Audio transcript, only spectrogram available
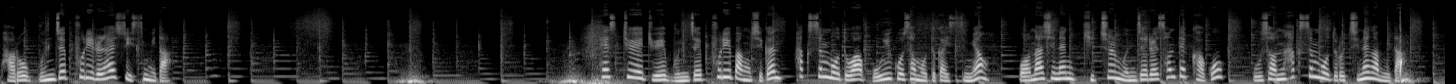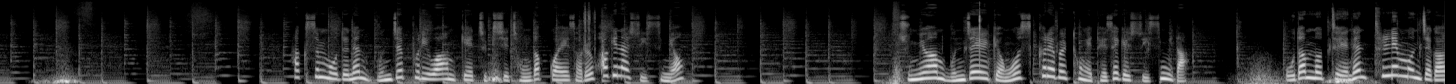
바로 문제 풀이를 할 수 있습니다. 테스트에듀의 문제 풀이 방식은 학습 모드와 모의고사 모드가 있으며 원하시는 기출 문제를 선택하고 우선 학습 모드로 진행합니다. 학습 모드는 문제 풀이와 함께 즉시 정답과 해설을 확인할 수 있으며 중요한 문제일 경우 스크랩을 통해 되새길 수 있습니다. 오답 노트에는 틀린 문제가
